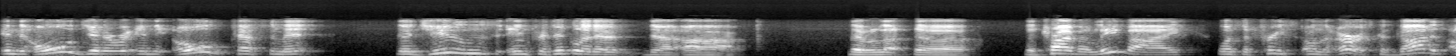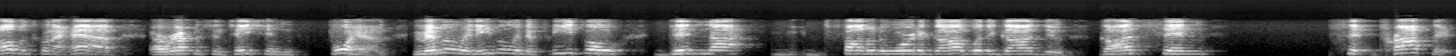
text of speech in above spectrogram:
in the old gener- in the Old Testament, the Jews, in particular the the uh, the, the the tribe of Levi, was the priest on the earth because God is always going to have a representation for him. Remember when even when the people did not follow the word of God, what did God do? God sent sent prophets.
